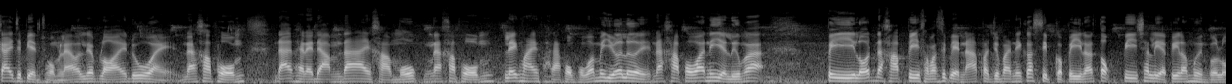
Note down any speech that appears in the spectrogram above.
ใกล้จะเปลี่ยนโฉมแล้วเรียบร้อยด้วยนะครับผมได้ภายในดำได้ขามุกนะครับผมเลขไม้ผ่านผมผมว่าไม่เยอะเลยนะครับเพราะว่านี่อย่าลืมว่า ปีรถนะครับปี 2011 นะ ปัจจุบันนี้ก็ 10 กว่าปีแล้วตกปีเฉลี่ยปีละหมื่นกว่าโล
